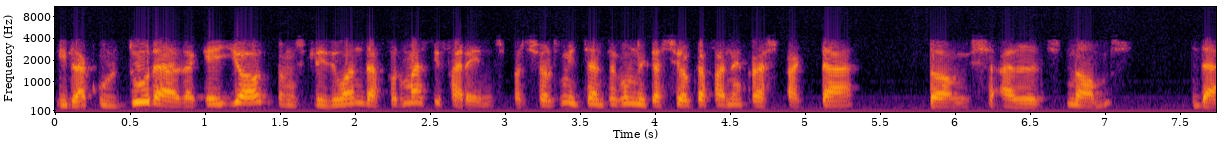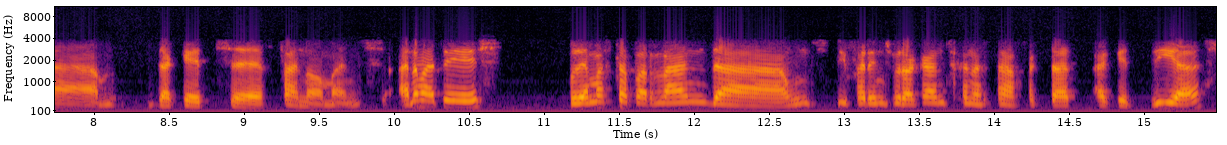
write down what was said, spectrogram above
i la cultura d'aquell lloc, doncs li diuen de formes diferents. Per això els mitjans de comunicació el que fan és respectar doncs, els noms d'aquests eh, fenòmens. Ara mateix podem estar parlant d'uns diferents huracans que han estat afectats aquests dies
